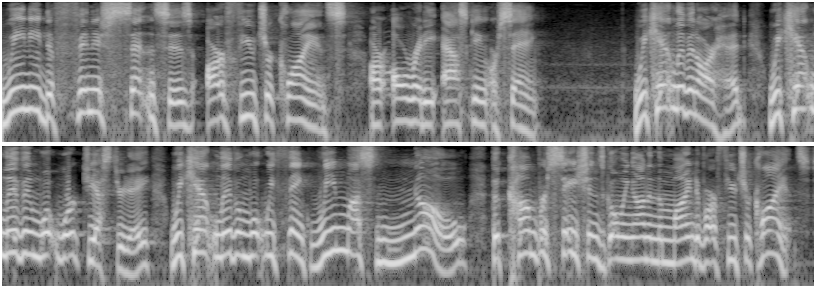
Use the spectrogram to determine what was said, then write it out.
We need to finish sentences our future clients are already asking or saying. We can't live in our head. We can't live in what worked yesterday. We can't live in what we think. We must know the conversations going on in the mind of our future clients.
